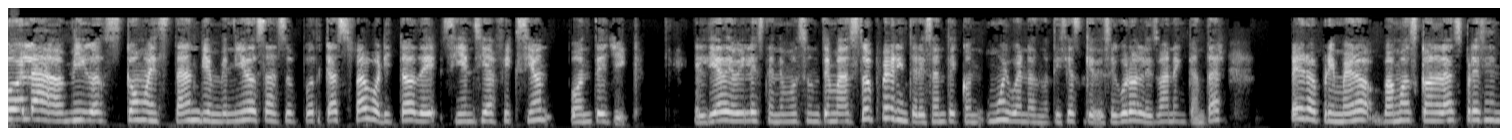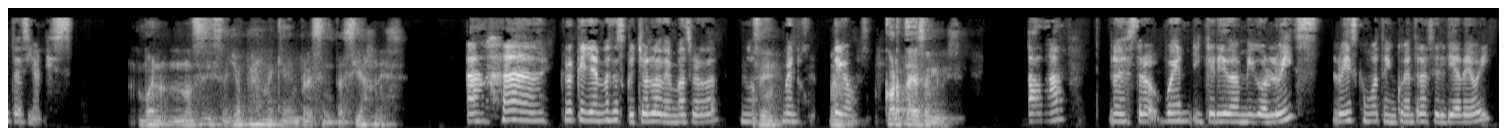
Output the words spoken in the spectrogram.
Hola amigos, ¿cómo están? Bienvenidos a su podcast favorito de ciencia ficción, Ponte Geek. El día de hoy les tenemos un tema súper interesante con muy buenas noticias que de seguro les van a encantar, pero primero vamos con las presentaciones. Bueno, no sé si soy yo, pero me quedé en presentaciones. Ajá, creo que ya no se escuchó lo demás, ¿verdad? No, Sí, bueno, bueno, digamos. corta eso, Luis. Ajá, nuestro buen y querido amigo Luis. Luis, ¿cómo te encuentras el día de hoy?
